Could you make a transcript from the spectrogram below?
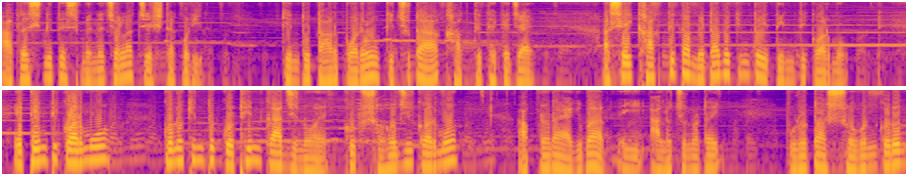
আদেশ নির্দেশ মেনে চলার চেষ্টা করি। কিন্তু তারপরেও কিছুটা খাকতি থেকে যায়। আর সেই খাকতিটা মেটাবে কিন্তু এই তিনটি কর্ম। এই তিনটি কর্ম কোনো কিন্তু কঠিন কাজ নয়, খুব সহজই কর্ম। আপনারা একবার এই আলোচনাটাই পুরোটা শ্রবণ করুন।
